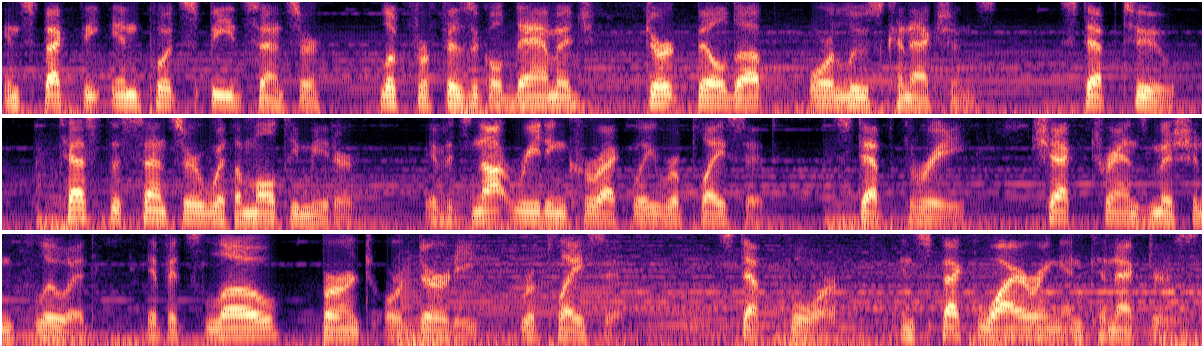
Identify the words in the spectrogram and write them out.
Inspect the input speed sensor. Look for physical damage, dirt buildup, or loose connections. Step 2. Test the sensor with a multimeter. If it's not reading correctly, replace it. Step 3. Check transmission fluid. If it's low, burnt, or dirty, replace it. Step 4. Inspect wiring and connectors.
